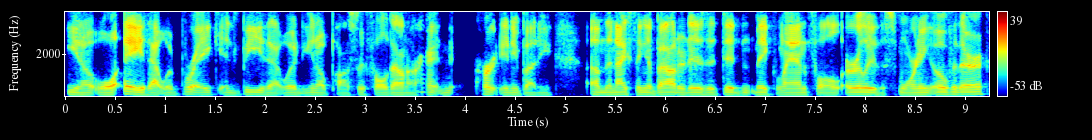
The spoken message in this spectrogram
you know, well, A, that would break, and B, that would, you know, possibly fall down or hurt anybody. Um, the nice thing about it is it didn't make landfall early this morning over there,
